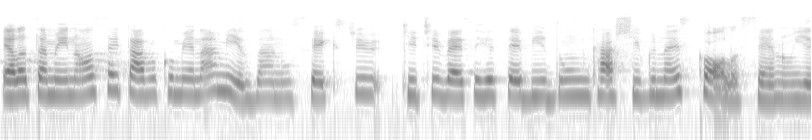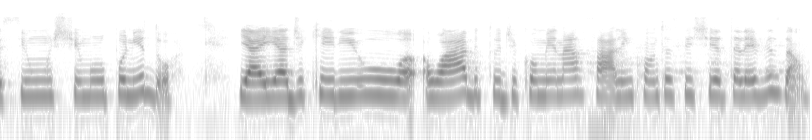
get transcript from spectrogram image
Ela também não aceitava comer na mesa, a não ser que tivesse recebido um castigo na escola, sendo esse um estímulo punidor. E aí adquiriu o hábito de comer na sala enquanto assistia televisão.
